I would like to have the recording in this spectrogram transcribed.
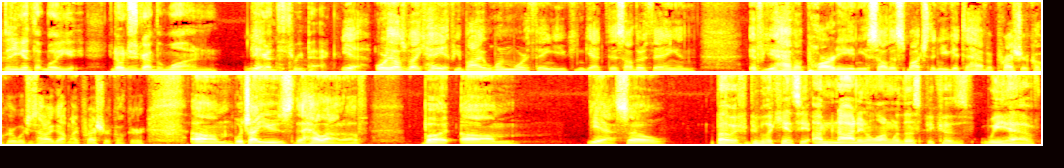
Then you get the well, you you don't just grab the one, you Yeah. grab the three pack. Yeah. Or they'll be like, hey, if you buy one more thing, you can get this other thing. And if you have a party and you sell this much, then you get to have a pressure cooker, which is how I got my pressure cooker, um, which I use the hell out of. But um, yeah, so By the way, for people that can't see, I'm nodding along with this because we have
